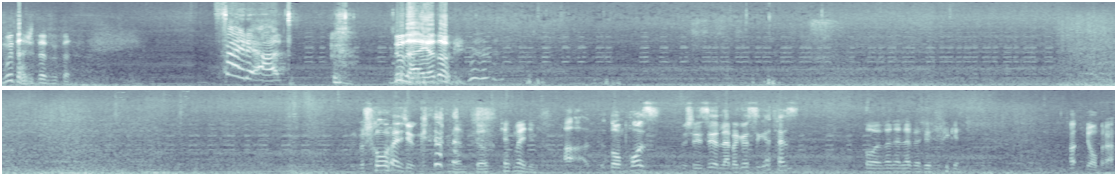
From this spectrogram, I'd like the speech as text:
Mutasd az utat! Fejre állt! Dudáljatok! Most hol megyünk? Nem tudom, csak megyünk. A dombhoz? És izé lebegő szigethez? Hol van a levegő sziget? A jobbra.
